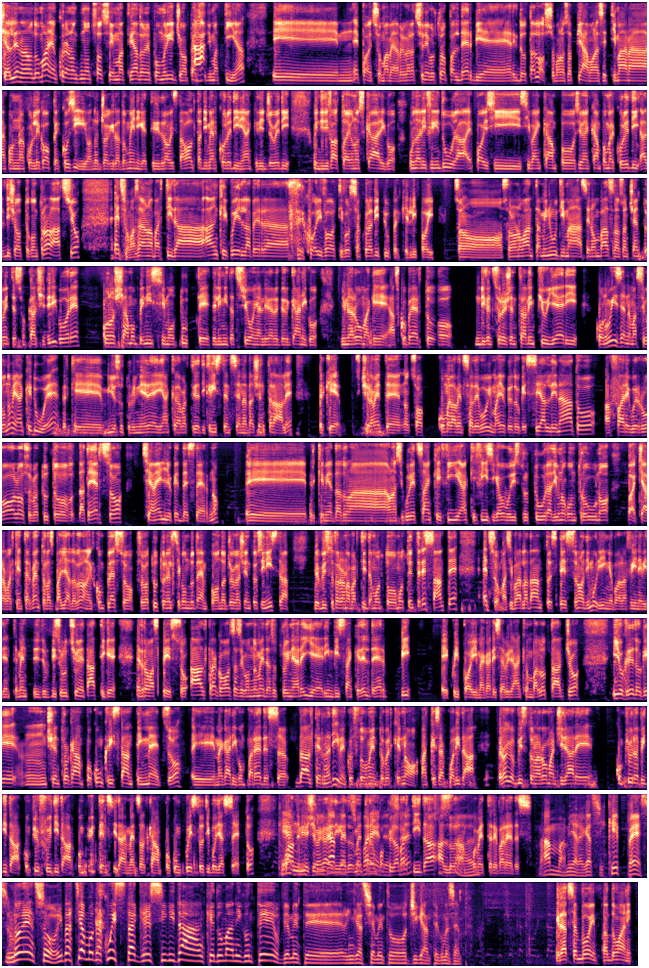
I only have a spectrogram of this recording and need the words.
Si allenano domani, ancora non, non, so se in mattinata o nel pomeriggio, ma penso ah. di mattina. E, e poi insomma, beh, la preparazione purtroppo al derby è ridotta all'osso, ma lo sappiamo, la settimana con, con, le coppe è così, quando giochi la domenica e ti ritrovi stavolta di mercoledì, neanche di giovedì, quindi di fatto hai uno scarico, una rifinitura e poi si, si, va, in campo, si va in campo mercoledì al 18 contro la Lazio. E insomma sarà una partita anche quella per, per cuori forti, forse ancora di più, perché lì poi sono, sono 90 minuti, ma se non bastano sono 120 e sono calci di rigore. Conosciamo benissimo tutte le limitazioni a livello di organico di una Roma che ha scoperto un difensore centrale in più ieri con Wiesen, ma secondo me anche due, perché io sottolineerei anche la partita di Christensen da centrale, perché sinceramente non so come la pensate voi, ma io credo che se allenato a fare quel ruolo, soprattutto da terzo, sia meglio che da esterno perché mi ha dato una, una sicurezza anche, fi, anche, fisica, proprio di struttura, di uno contro uno. Poi è chiaro, qualche intervento l'ha sbagliato, però nel complesso, soprattutto nel secondo tempo, quando gioca centro-sinistra, vi ho visto fare una partita molto, molto interessante. E insomma, si parla tanto e spesso no, di Mourinho, poi alla fine evidentemente di, di soluzioni tattiche ne trova spesso. Altra cosa, secondo me, da sottolineare ieri, in vista anche del derby, e qui poi magari si aprirà anche un ballottaggio. Io credo che un centrocampo con Cristante in mezzo e magari con Paredes da alternativa in questo momento perché no, anche se ha qualità, però io ho visto una Roma girare con più rapidità, con più fluidità, con più intensità in mezzo al campo, con questo tipo di assetto. Che Quando invece magari devi addormentare un po' più la eh? partita, eh? allora sta, puoi mettere Paredes. Mamma mia, ragazzi, che pezzo! Lorenzo, ripartiamo da questa aggressività anche domani con te. Ovviamente ringraziamento gigante come sempre. Grazie a voi, a domani.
